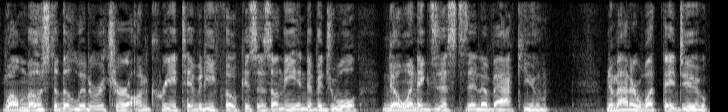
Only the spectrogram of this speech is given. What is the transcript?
While most of the literature on creativity focuses on the individual, no one exists in a vacuum. No matter what they do,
